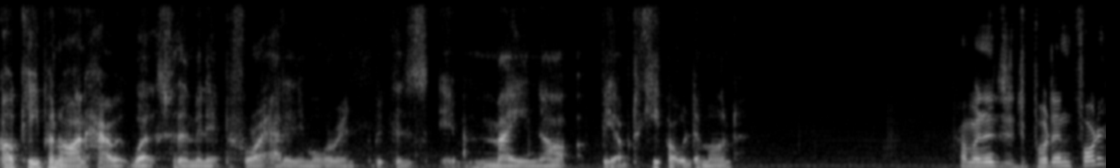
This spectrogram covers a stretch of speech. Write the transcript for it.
I'll keep an eye on how it works for the minute before I add any more in because it may not be able to keep up with demand. How many did you put in? 40?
